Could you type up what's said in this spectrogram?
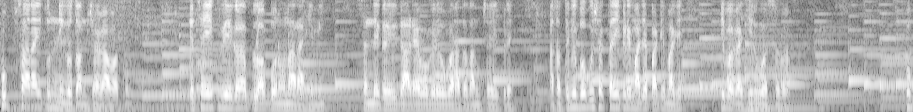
खूप सारा इथून निघतो आमच्या गावातून. त्याचा एक वेगळा ब्लॉग बनवणार आहे मी. संध्याकाळी गाड्या वगैरे उभ्या राहतात आमच्या इकडे. आता तुम्ही बघू शकता इकडे माझ्या पाठीमागे. हे बघा हिरवं सगळं. खूप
